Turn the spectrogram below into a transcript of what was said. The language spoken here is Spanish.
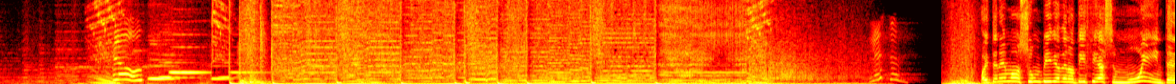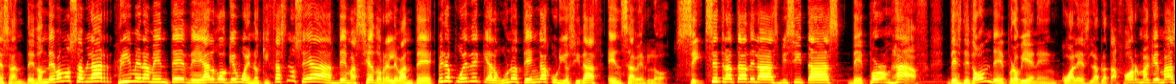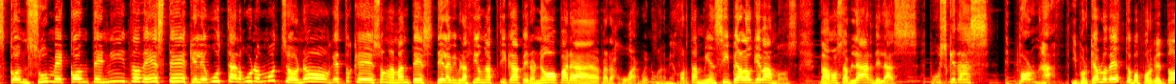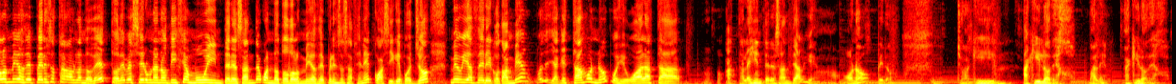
Hoy tenemos un vídeo de noticias muy interesante, donde vamos a hablar primeramente de algo que bueno, quizás no sea demasiado relevante, pero puede que alguno tenga curiosidad en saberlo. Sí, se trata de las visitas de Pornhub, desde dónde provienen, cuál es la plataforma que más consume contenido de este, que le gusta a algunos mucho, no, estos que son amantes de la vibración áptica, pero no para, para jugar, bueno, a lo mejor también sí, pero a lo que vamos, vamos a hablar de las búsquedas de Pornhub. ¿Y por qué hablo de esto? Pues porque todos los medios de prensa están hablando de esto. Debe ser una noticia muy interesante cuando todos los medios de prensa se hacen eco. Así que pues yo me voy a hacer eco también. Oye, ya que estamos, ¿no? Pues igual hasta. Hasta le es interesante a alguien. O no, pero. Yo aquí. Aquí lo dejo, ¿vale? Aquí lo dejo.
